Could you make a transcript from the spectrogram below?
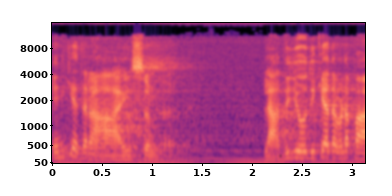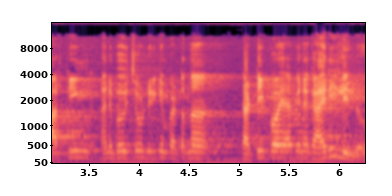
എനിക്ക് എത്ര ആയുസ്സുണ്ട്. അല്ല അത് ചോദിക്കാതെ അവിടെ പാർട്ടിയും അനുഭവിച്ചുകൊണ്ടിരിക്കും പെട്ടെന്ന് തട്ടിപ്പോയാൽ പിന്നെ കാര്യമില്ലല്ലോ.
